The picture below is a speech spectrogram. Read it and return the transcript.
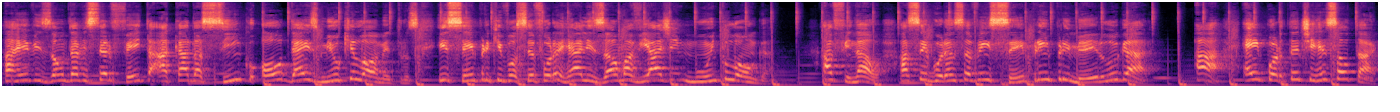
a revisão deve ser feita a cada 5 ou 10 mil quilômetros e sempre que você for realizar uma viagem muito longa. Afinal, a segurança vem sempre em primeiro lugar. Ah, é importante ressaltar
